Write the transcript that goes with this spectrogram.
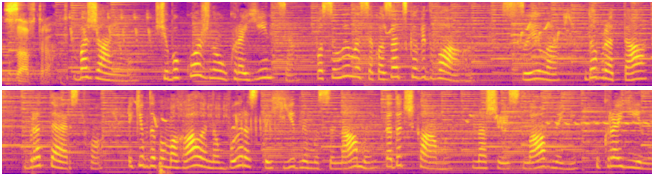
завтра. Бажаємо, щоб у кожного українця поселилася козацька відвага, сила, доброта, братерство, які б допомагали нам вирости гідними синами та дочками нашої славної України.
